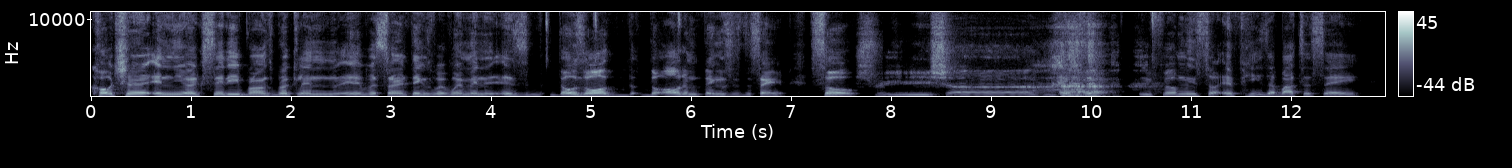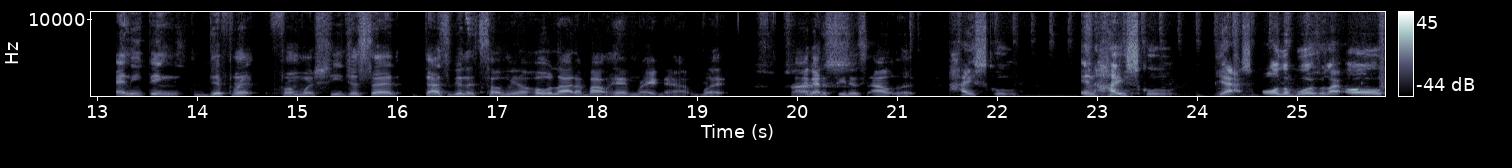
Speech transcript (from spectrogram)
Culture in New York City, Bronx, Brooklyn, eh, with certain things with women is those all the all them things is the same. So Trisha. you feel me? So if he's about to say anything different from what she just said, that's gonna tell me a whole lot about him right now. But I got to see this outlook. high school, in high school, yes, all the boys were like, "Oh,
